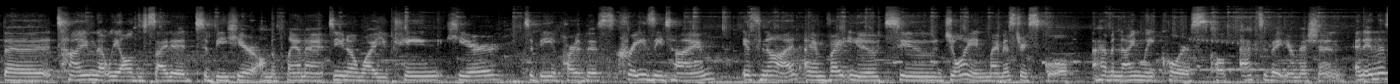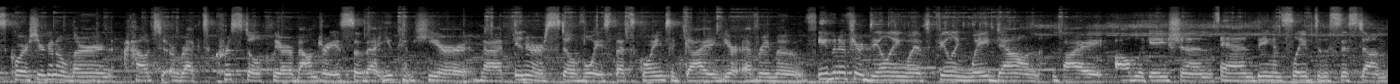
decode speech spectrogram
the time that we all decided to be here on the planet. Do you know why you came here to be a part of this crazy time? If not, I invite you to join my mystery school. I have a nine week course called Activate Your Mission. And in this course, you're going to learn how to erect crystal clear boundaries so that you can hear that inner still voice that's going to guide your every. Even if you're dealing with feeling weighed down by obligation and being enslaved to the system,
